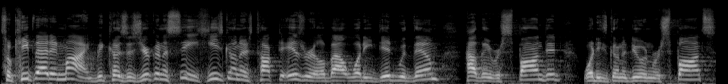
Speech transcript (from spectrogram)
So keep that in mind because as you're going to see, he's going to talk to Israel about what he did with them, how they responded, what he's going to do in response,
